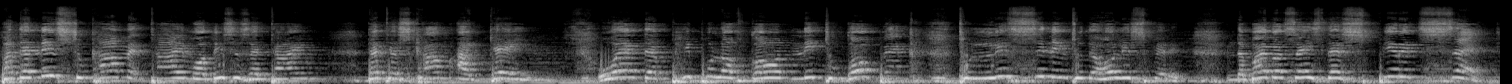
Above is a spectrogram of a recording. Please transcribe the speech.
But there needs to come a time, or this is a time that has come again where the people of God need to go back to listening to the Holy Spirit. And the Bible says, The Spirit said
